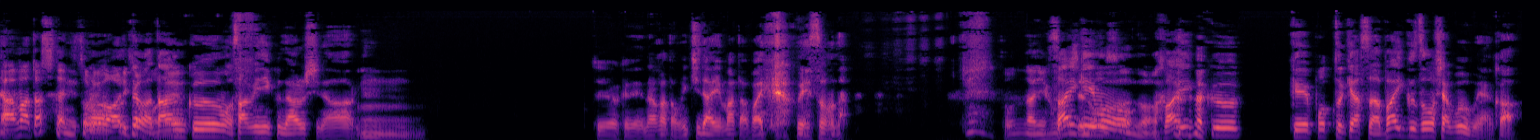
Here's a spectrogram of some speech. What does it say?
あまあ確かにそれはありかもそっちの方がタンね。クも錆びにくくなるしな、うん。というわけで、中田も一台またバイクが増えそうな。そんなに増や最近してどうすんの？もう、バイク系ポッドキャスター、バイク増車ブームやんか。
